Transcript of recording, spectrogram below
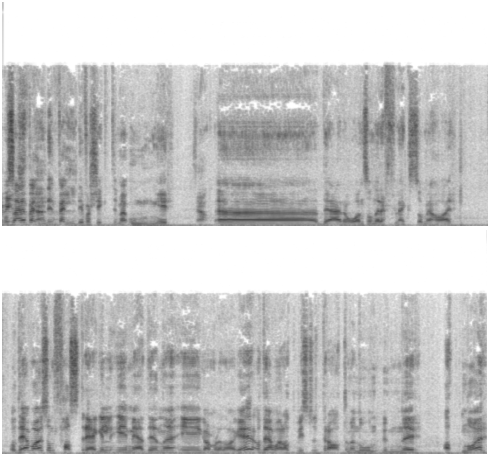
Og så er jeg veldig, veldig forsiktig med unger. Ja. Eh, det er òg en sånn refleks som jeg har. Og det var jo sånn fast regel i mediene i gamle dager. Og det var at hvis du prater med noen under 18 år,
